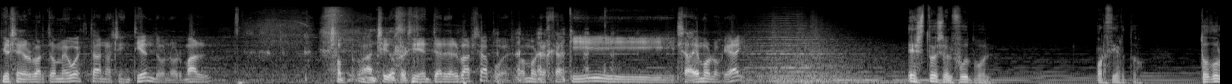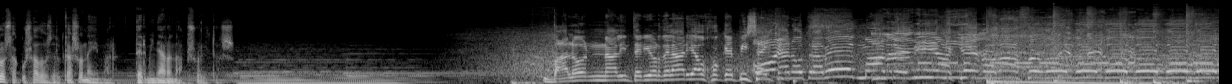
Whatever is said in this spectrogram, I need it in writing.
y el señor Bartomeu están asintiendo, normal. Han sido presidentes del Barça, pues vamos, es que aquí sabemos lo que hay. Esto es el fútbol. Por cierto, todos los acusados del caso Neymar terminaron absueltos. Balón al interior del área, ojo que pisa Itán otra vez. ¡Madre mía, qué golazo! ¡Gol, gol, gol, gol, gol, gol, gol, gol,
